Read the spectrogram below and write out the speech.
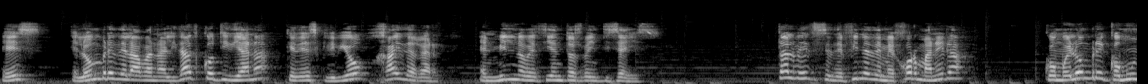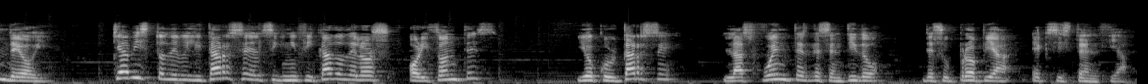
Es el hombre de la banalidad cotidiana que describió Heidegger en 1926. Tal vez se define de mejor manera como el hombre común de hoy, que ha visto debilitarse el significado de los horizontes y ocultarse las fuentes de sentido de su propia existencia.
